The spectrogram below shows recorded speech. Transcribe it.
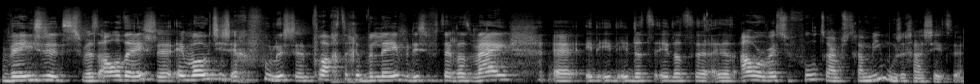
wezens met al deze emoties en gevoelens en prachtige belevenissen vertellen. Dat wij uh, in, in, in, dat, in, dat, uh, in dat ouderwetse fulltime stramie moeten gaan zitten.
